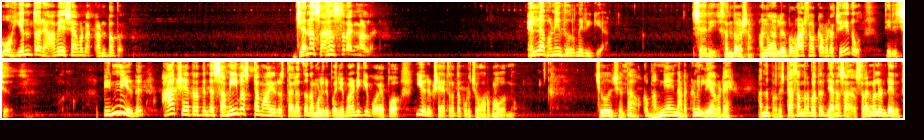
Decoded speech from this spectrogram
ഓ എന്തൊരാവേശം അവിടെ കണ്ടത്. ജനസഹസ്രങ്ങൾ. എല്ലാ പണിയും തീർന്നിരിക്കുക. ശരി സന്തോഷം. അന്ന് നല്ലൊരു പ്രഭാഷണമൊക്കെ അവിടെ ചെയ്തു. തിരിച്ച് പിന്നീട് ആ ക്ഷേത്രത്തിന്റെ സമീപസ്ഥമായൊരു സ്ഥലത്ത് നമ്മളൊരു പരിപാടിക്ക് പോയപ്പോൾ ഈ ഒരു ക്ഷേത്രത്തെക്കുറിച്ച് ഓർമ്മ വന്നു. ചോദിച്ചു എന്താ ഒക്കെ ഭംഗിയായി നടക്കണില്ലേ അവിടെ? അന്ന് പ്രതിഷ്ഠാ സന്ദർഭത്തിൽ ജനസഹസ്രങ്ങളുണ്ടായിരുന്നു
